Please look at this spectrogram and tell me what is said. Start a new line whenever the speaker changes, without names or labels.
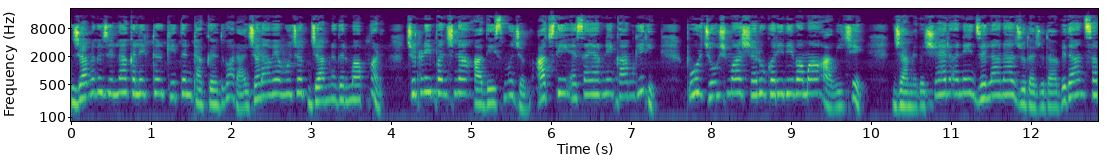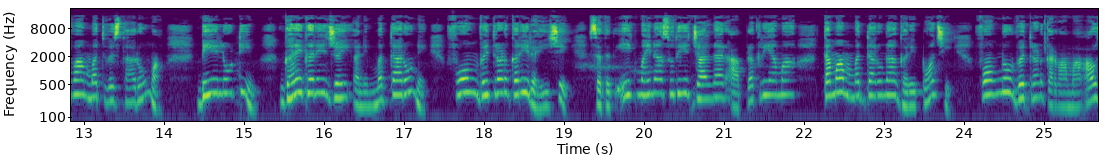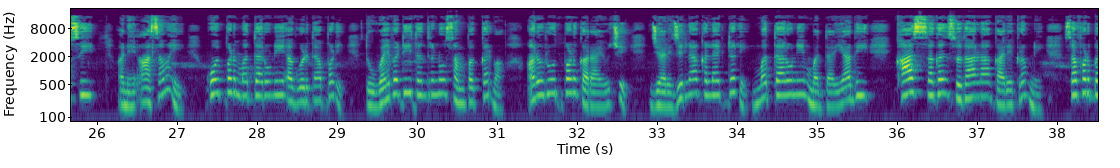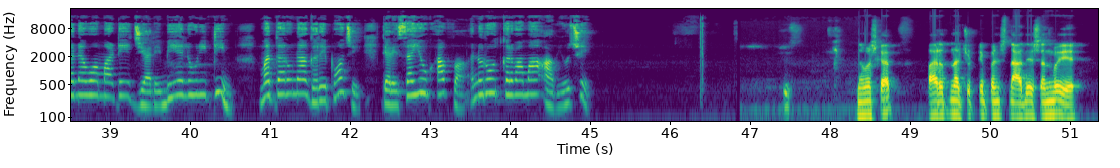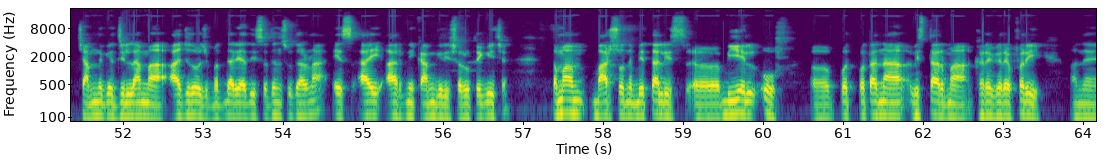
જામનગર જિલ્લા કલેક્ટર કેતન ઠાકર દ્વારા જણાવ્યા મુજબ, જામનગરમાં પણ ચૂંટણી પંચના આદેશ મુજબ આજથી એસઆઈઆરની કામગીરી પૂરજોશમાં શરૂ કરી દેવામાં આવી છે. જામનગર શહેર અને જિલ્લાના જુદા જુદા વિધાનસભા મત વિસ્તારોમાં બીએલઓ ટીમ ઘરે ઘરે જઈ અને મતદારોને ફોર્મ વિતરણ કરી રહી છે. સતત એક મહિના સુધી ચાલનાર આ પ્રક્રિયામાં તમામ મતદારોના ઘરે પહોંચી ફોર્મનું વિતરણ કરવામાં આવશે અને આ સમયે કોઈ પણ મતદારોને અગવડતા પડે તો વહીવટી તંત્રનો સંપર્ક કરવા અનુરોધ પણ કરાયો છે. જ્યારે જિલ્લા કલેક્ટરે મતદારોની મતદાર યાદી ખાસ સઘન સુધારણા કાર્યક્રમને સફળ બનાવવા માટે જ્યારે બીએલઓની ટીમ મતદારોના ઘરે પહોંચે, ત્યારે સહયોગ આપવા અનુરોધ કરવામાં આવ્યો છે.
નમસ્કાર. ભારતના ચૂંટણી પંચના આદેશ અન્વયે જામનગર જિલ્લામાં આજરોજ મતદાર યાદી સઘન સુધારણા, એસઆઈઆરની કામગીરી શરૂ થઈ ગઈ છે. તમામ બારસો ને બેતાલીસ બીએલઓ પોતપોતાના વિસ્તારમાં ઘરે ઘરે ફરી અને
